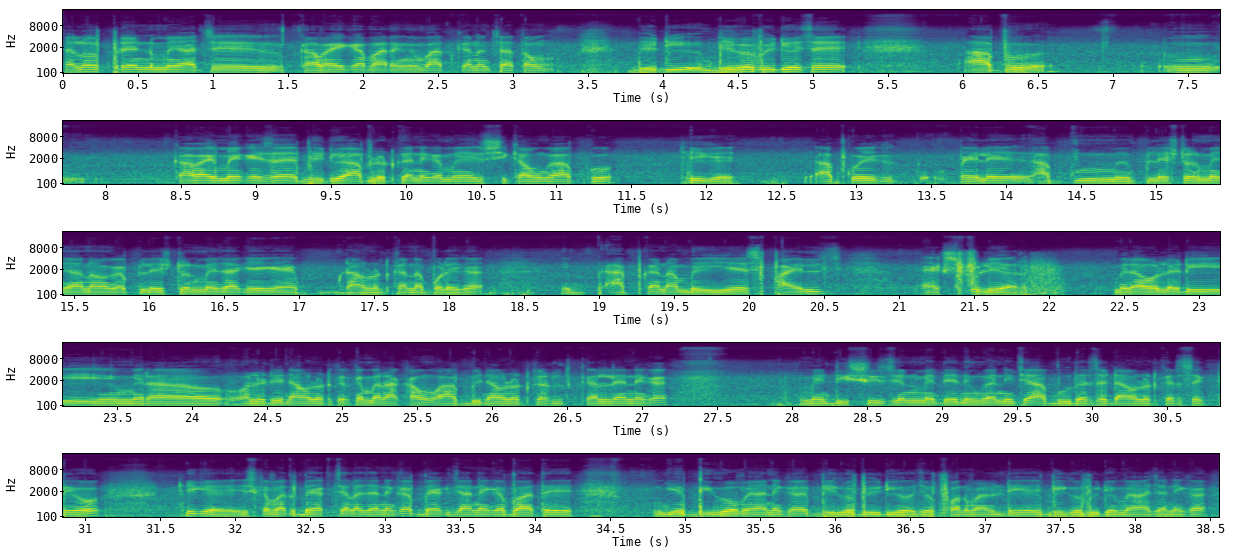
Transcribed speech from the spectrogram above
Hello friend मैं आज कावाई के बारे में बात करना चाहता हूँ। वीडियो भीगो वीडियो से आप कावाई में कैसा है, वीडियो अपलोड करने का मैं सिखाऊँगा आपको। ठीक है? आपको एक, पहले आप प्ले स्टोर में जाना होगा। प्ले स्टोर में जाके एक ऐप डाउनलोड करना पड़ेगा। ऐप का नाम भी ये फाइल्स एक्सप्लियर मेरा ऑलरेडी मेरा ऑलरेडी डाउनलोड करके मैं रखा हूँ। आप भी डाउनलोड कर कर लेने का। मैं डिस्क्रिप्शन में दे दूँगा नीचे, आप उधर से डाउनलोड कर सकते हो। ठीक है, इसके बाद बैक चला जाने का बैक जाने के बाद ये वीगो में आने का वीगो वीडियो जो फॉर्मेलिटी है वीगो वीडियो में आ जाने का।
